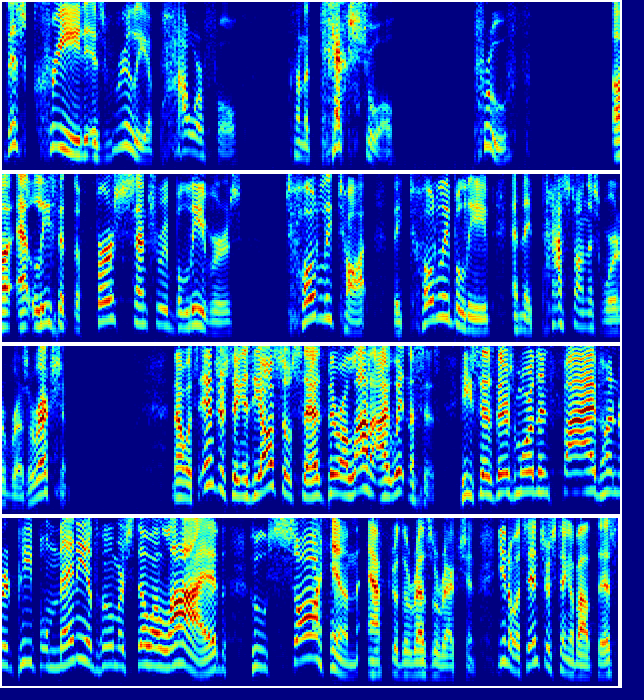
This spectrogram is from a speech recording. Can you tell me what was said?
This creed is really a powerful, kind of textual proof, uh, at least that the first century believers totally taught, they totally believed, and they passed on this word of resurrection. Now, what's interesting is he also says there are a lot of eyewitnesses. He says there's more than 500 people, many of whom are still alive, who saw him after the resurrection. You know what's interesting about this?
